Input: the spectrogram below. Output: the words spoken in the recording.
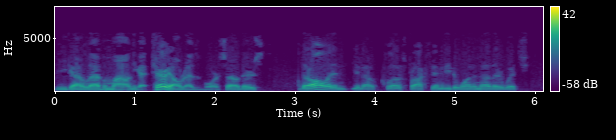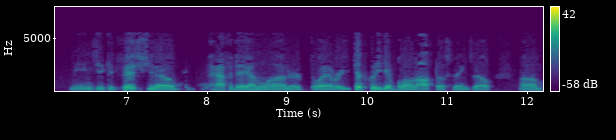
you got 11 Mile, and you got Tarryall Reservoir. So there's they're all in you know close proximity to one another, which means you could fish you know half a day on one or whatever. You typically you get blown off those things though um,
